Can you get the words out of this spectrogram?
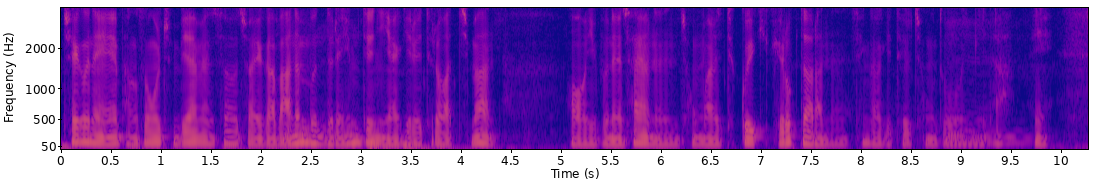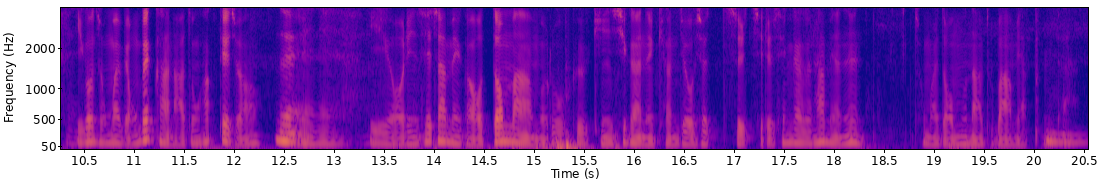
최근에 방송을 준비하면서 저희가 많은 분들의 힘든 이야기를 들어왔지만 어, 이분의 사연은 정말 듣고 있기 괴롭다라는 생각이 들 정도입니다. 음. 예. 네. 이건 정말 명백한 아동 학대죠. 네. 네네. 이 어린 세자매가 어떤 마음으로 그 긴 시간을 견뎌오셨을지를 생각을 하면은 정말 너무나도 마음이 아픕니다. 음,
